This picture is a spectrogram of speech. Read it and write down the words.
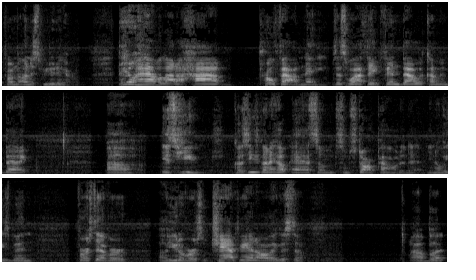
from the Undisputed Era. They don't have a lot of high profile names. That's why I think Finn Balor coming back uh, is huge because he's going to help add some some star power to that. You know, he's been first ever uh, Universal Champion, all that good stuff. Uh, but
